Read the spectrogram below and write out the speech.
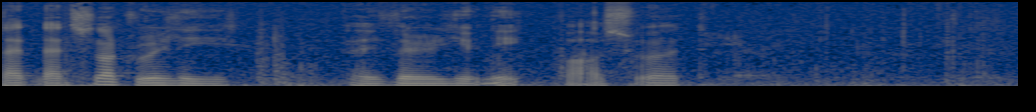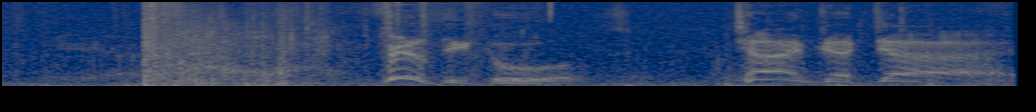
That that's not really a very unique password. Filthy ghouls! Time to die!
